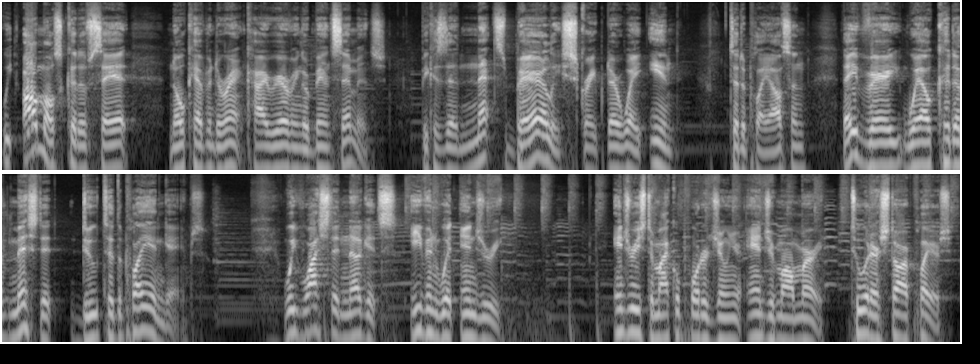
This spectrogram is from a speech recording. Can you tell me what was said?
we almost could have said no Kevin Durant, Kyrie Irving, or Ben Simmons because the Nets barely scraped their way in to the playoffs, and they very well could have missed it due to the playing games. We've watched the Nuggets, even with injury, injuries to Michael Porter Jr. and Jamal Murray, two of their star players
